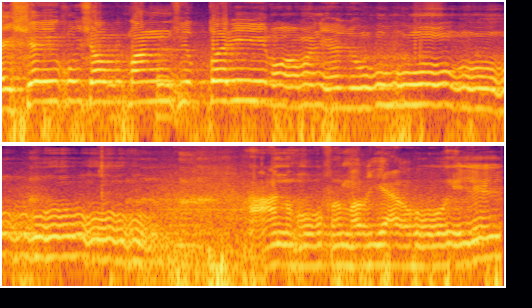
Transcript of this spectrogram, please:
الشيخ شرطا في الطريق ومن يزور. عنه فمرجعه إلى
